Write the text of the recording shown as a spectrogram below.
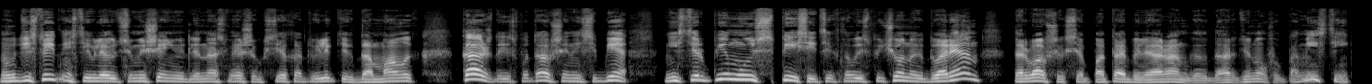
но в действительности являются мишенью для насмешек всех от великих до малых. Каждый, испытавший на себе нестерпимую спесь этих новоиспеченных дворян, дорвавшихся по табели о рангах до орденов и поместий,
